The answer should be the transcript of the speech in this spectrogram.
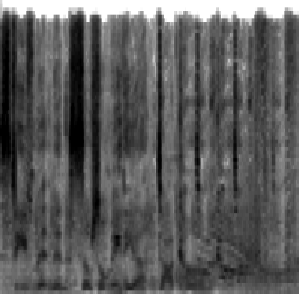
Steve Mittman, socialmedia.com.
